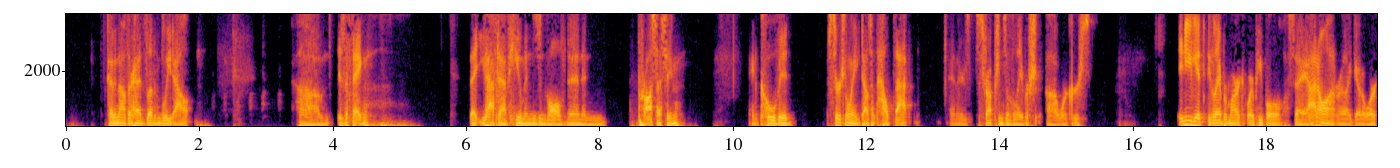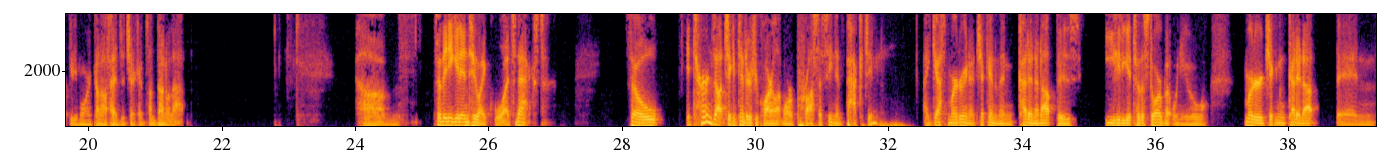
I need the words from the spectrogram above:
cutting off their heads, let them bleed out, um, is a thing that you have to have humans involved in and processing. And COVID certainly doesn't help that. And there's disruptions of labor uh, workers. And you get the labor market where people say, I don't want to really go to work anymore and cut off heads of chickens. I'm done with that. Um, so then you get into like, what's next? So it turns out chicken tenders require a lot more processing and packaging. I guess murdering a chicken and then cutting it up is easy to get to the store, but when you murder a chicken, cut it up and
